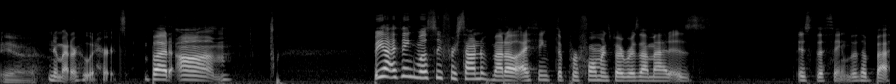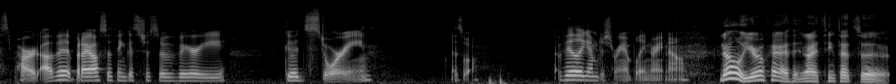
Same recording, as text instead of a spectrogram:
Yeah. No matter who it hurts. But um but yeah, I think mostly for Sound of Metal, I think the performance by Riz Ahmed is is the thing, that the best part of it. But I also think it's just a very good story as well. I feel like I'm just rambling right now. No, you're okay. I think I think that's a.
